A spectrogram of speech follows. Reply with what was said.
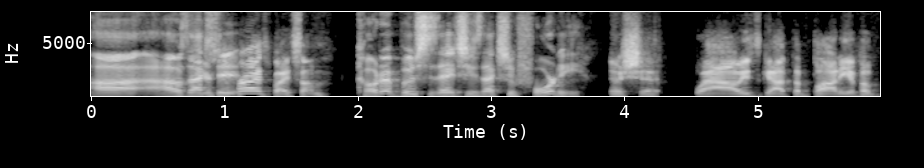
Uh, I was you're actually surprised by something. Kota Ibushi's age. He's actually 40. no shit wow he's got the body of a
